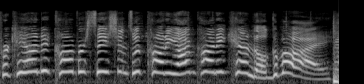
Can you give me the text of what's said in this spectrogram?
For Candid Conversations with Connie, I'm Connie Kendall. Goodbye.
